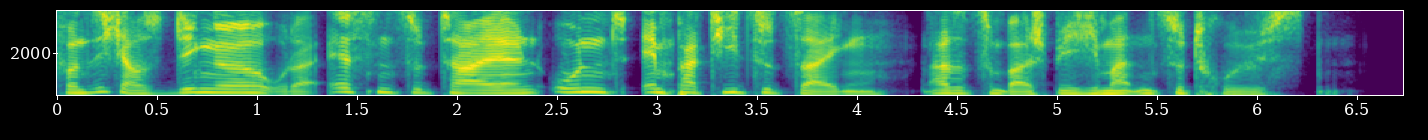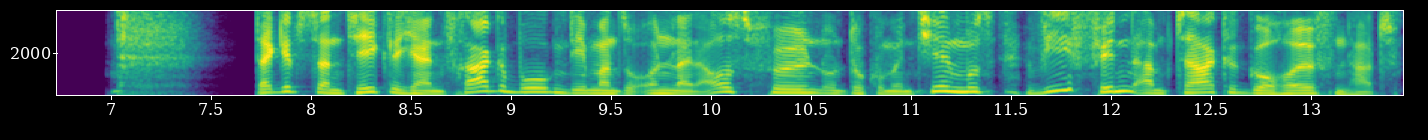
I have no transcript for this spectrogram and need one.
von sich aus Dinge oder Essen zu teilen und Empathie zu zeigen, also zum Beispiel jemanden zu trösten. Da gibt es dann täglich einen Fragebogen, den man so online ausfüllen und dokumentieren muss, wie Finn am Tag geholfen hat,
